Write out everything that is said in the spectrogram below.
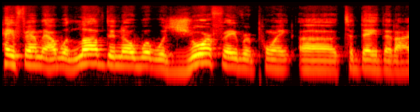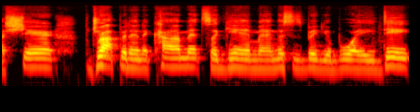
Hey family, I would love to know what was your favorite point uh, today that I shared. Drop it in the comments. Again, man, this has been your boy ED.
